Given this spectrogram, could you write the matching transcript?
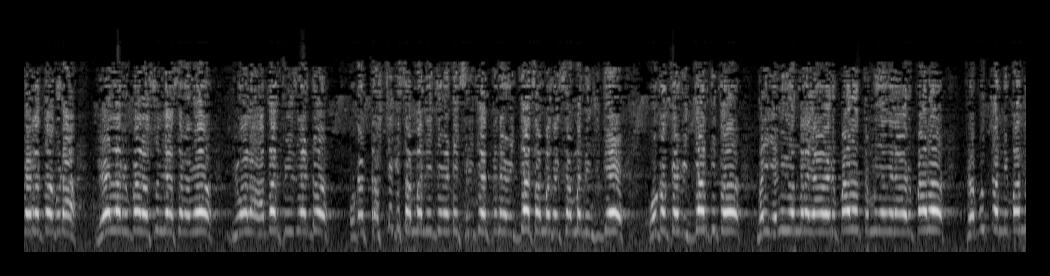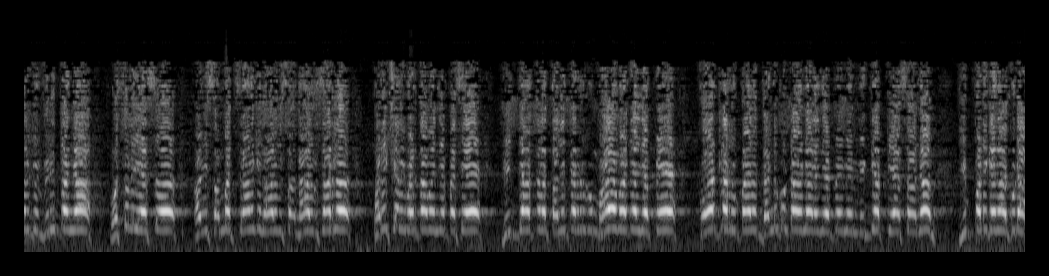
పేర్లతో కూడా వేల రూపాయలు వసూలు చేస్తున్నారు. ఇవాళ అదర్ ఫీజులు అంటూ ఒక ట్రస్ట్కి సంబంధించినటువంటి శ్రీ చేస్తున్న విద్యా సంస్థకు సంబంధించి ఒక్కొక్క విద్యార్థితో మరి ఎనిమిది వందల యాభై రూపాయలు తొమ్మిది వందల యాభై రూపాయలు ప్రభుత్వ నిబంధనలకు విరుద్ధంగా వసూలు చేస్తూ అవి సంవత్సరానికి నాలుగు నాలుగు సార్లు పరీక్షలకు పెడతామని చెప్పేసి విద్యార్థుల తల్లిదండ్రులకు మాయమాటలు చెప్పి కోట్ల రూపాయలు దండుకుంటా ఉన్నారని చెప్పి మేము విజ్ఞప్తి చేస్తున్నాం ఇప్పటికైనా కూడా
